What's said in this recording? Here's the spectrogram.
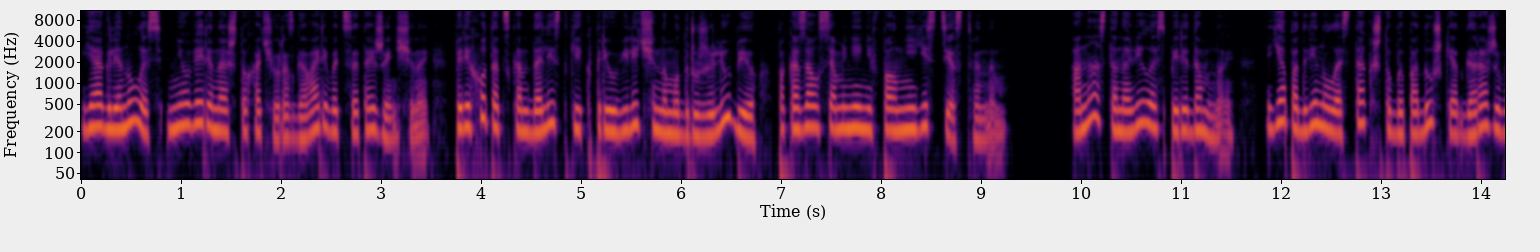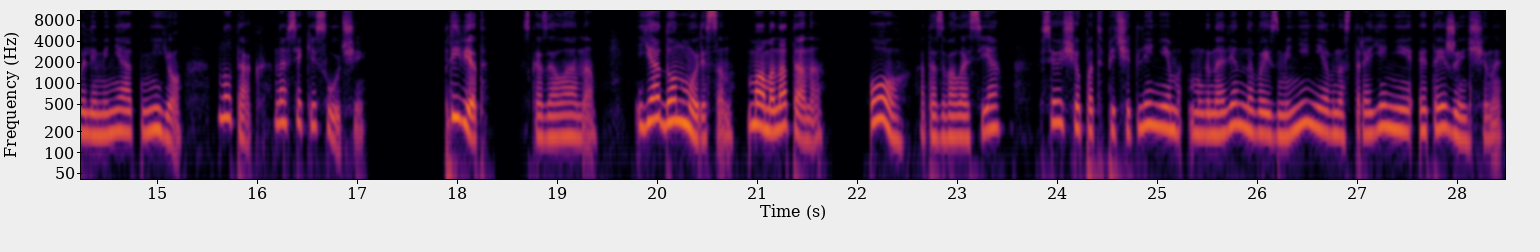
Я оглянулась, неуверенная, что хочу разговаривать с этой женщиной. Переход от скандалистки к преувеличенному дружелюбию показался мне не вполне естественным. Она остановилась передо мной. Я подвинулась так, чтобы подушки отгораживали меня от нее. Ну так, на всякий случай. «Привет», — сказала она. «Я Дон Моррисон, мама Натана». «О», — отозвалась я, все еще под впечатлением мгновенного изменения в настроении этой женщины,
